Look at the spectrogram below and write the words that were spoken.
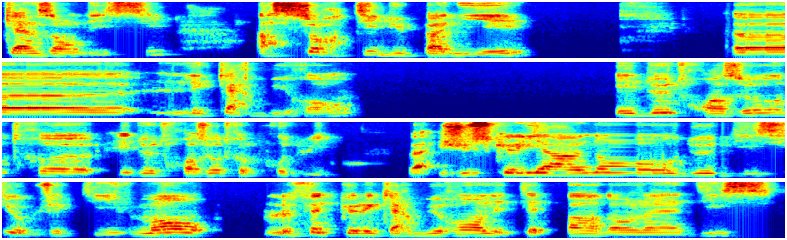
15 euh, ans d'ici, a sorti du panier les carburants et deux, trois autres produits. Bah, Jusqu'il y a un an ou deux d'ici, objectivement, le fait que les carburants n'étaient pas dans l'indice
